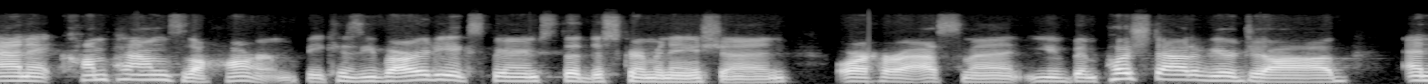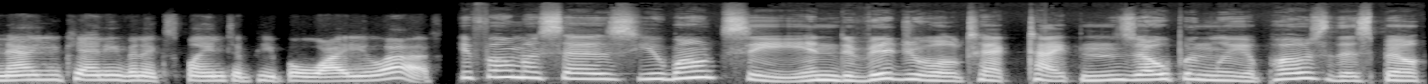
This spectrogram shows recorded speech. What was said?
and it compounds the harm because you've already experienced the discrimination or harassment, you've been pushed out of your job, and now you can't even explain to people why you left. Ifeoma says you won't see individual tech titans openly oppose this bill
